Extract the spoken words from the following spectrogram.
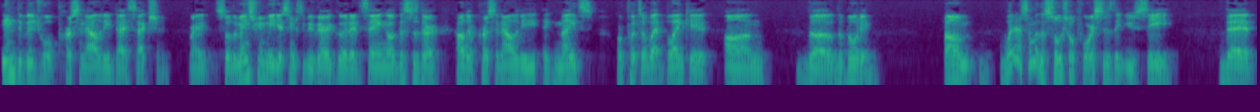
individual personality dissection, right? So the mainstream media seems to be very good at saying, oh, this is their, how their personality ignites or puts a wet blanket on the, the voting. Um, what are some of the social forces that you see that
